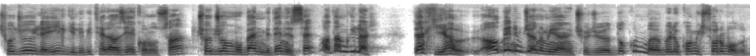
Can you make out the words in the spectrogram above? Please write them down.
çocuğuyla ilgili bir teraziye konulsa, çocuğum mu ben mi denilse adam güler. Der ki ya al benim canımı yani çocuğa dokunma böyle komik sorum olur.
